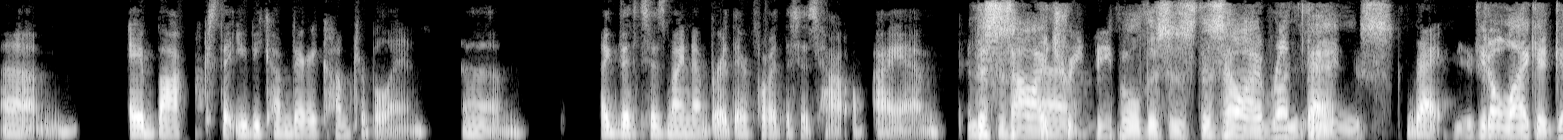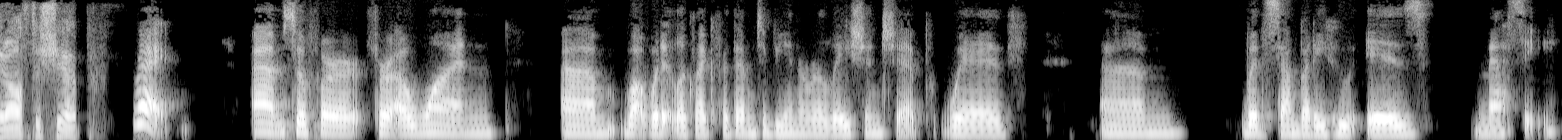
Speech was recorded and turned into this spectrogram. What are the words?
um a box that you become very comfortable in. Um like this is my number therefore this is how i am. And this is how i um, treat people. This is this is how i run things. Right. If you don't like it get off the ship. Right. Um so for for a one um what would it look like for them to be in a relationship with um with somebody who is messy?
